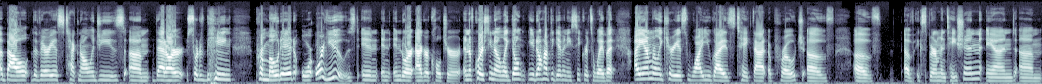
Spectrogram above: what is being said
about the various technologies um, that are sort of being promoted or, or used in, in indoor agriculture. And of course you know like don't you don't have to give any secrets away but i am really curious why you guys take that approach of of of experimentation. And um,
